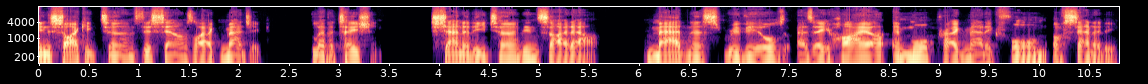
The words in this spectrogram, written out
In psychic terms, this sounds like magic, levitation, sanity turned inside out, madness revealed as a higher and more pragmatic form of sanity.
